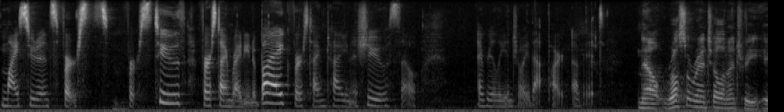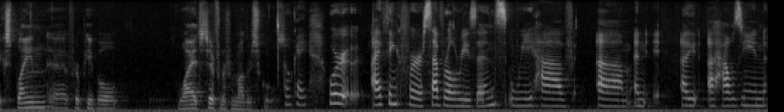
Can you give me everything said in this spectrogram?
my students' firsts. Mm -hmm. First tooth, first time riding a bike, first time tying a shoe, so I really enjoy that part of it. Now, Russell Ranch Elementary, explain uh, for people why it's different from other schools. Okay, we're, I think for several reasons. We have um, an, a, a housing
